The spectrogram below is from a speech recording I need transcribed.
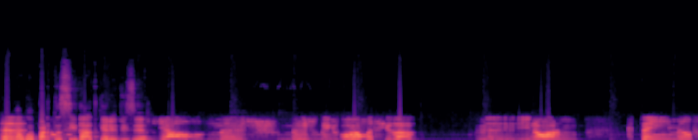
Eh, Alguma parte da cidade, uma quero dizer? especial, mas, mas Lisboa é uma cidade eh, enorme que tem imenso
